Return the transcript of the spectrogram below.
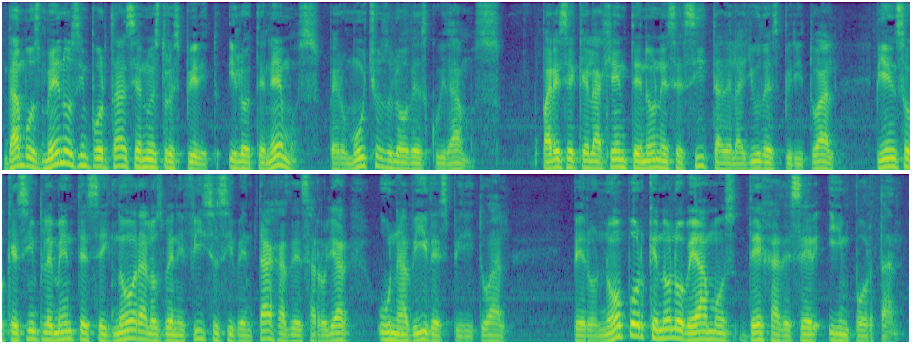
Damos menos importancia a nuestro espíritu y lo tenemos, pero muchos lo descuidamos. Parece que la gente no necesita de la ayuda espiritual. Pienso que simplemente se ignora los beneficios y ventajas de desarrollar una vida espiritual. Pero no porque no lo veamos deja de ser importante.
